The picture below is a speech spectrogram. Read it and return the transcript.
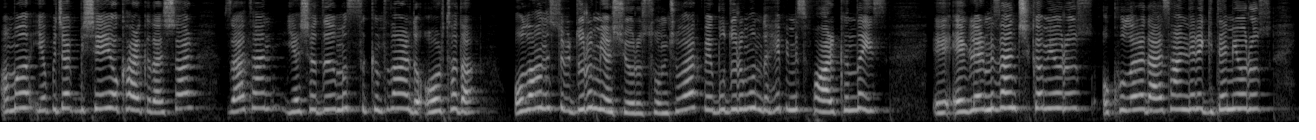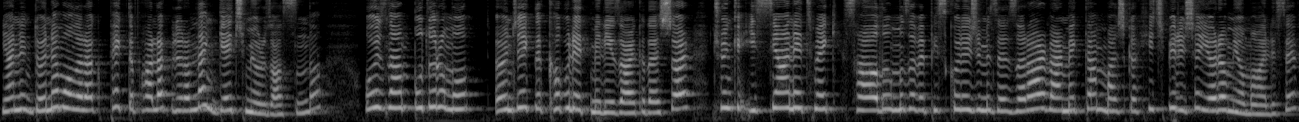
Ama yapacak bir şey yok arkadaşlar. Zaten yaşadığımız sıkıntılar da ortada. Olağanüstü bir durum yaşıyoruz sonuç olarak ve bu durumun da hepimiz farkındayız. Ee, evlerimizden çıkamıyoruz, okullara, dershanelere gidemiyoruz. Yani dönem olarak pek de parlak bir dönemden geçmiyoruz aslında. O yüzden bu durumu öncelikle kabul etmeliyiz arkadaşlar. Çünkü isyan etmek sağlığımıza ve psikolojimize zarar vermekten başka hiçbir işe yaramıyor maalesef.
